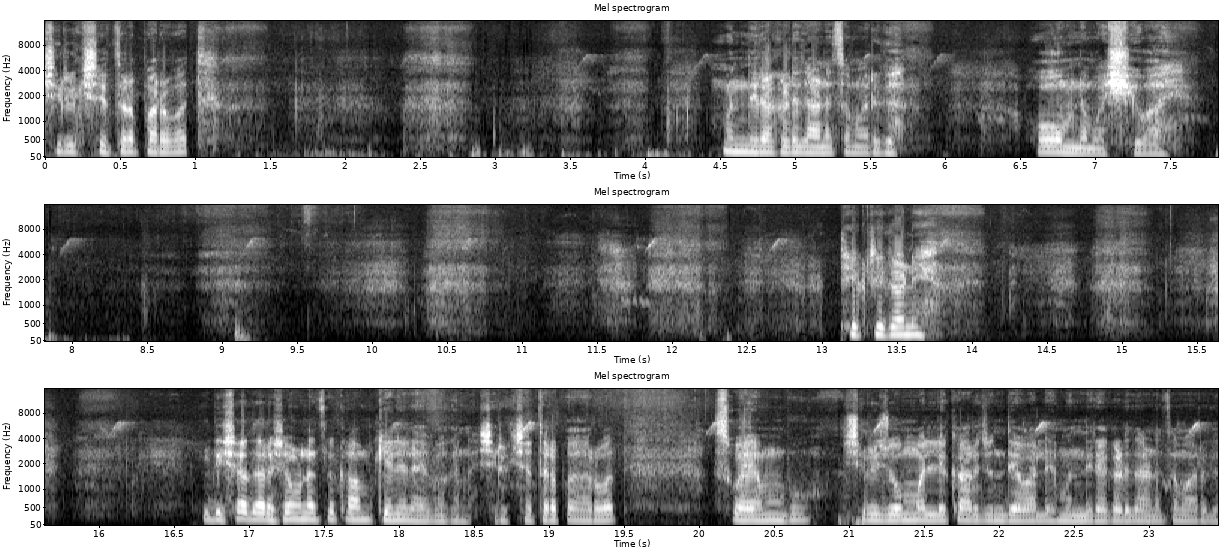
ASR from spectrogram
श्री क्षेत्र पर्वत मंदिराकडे जाण्याचा मार्ग. ओम नम शिवाय. ठिकठिकाणी दिशा दर्शवण्याचं काम केलेलं आहे बघा ना. श्री क्षेत्र पर्वत स्वयंभू श्री जोम मल्लिकार्जुन देवालय मंदिराकडे जाण्याचा मार्ग.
